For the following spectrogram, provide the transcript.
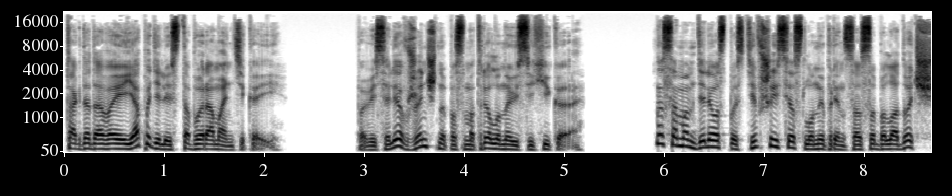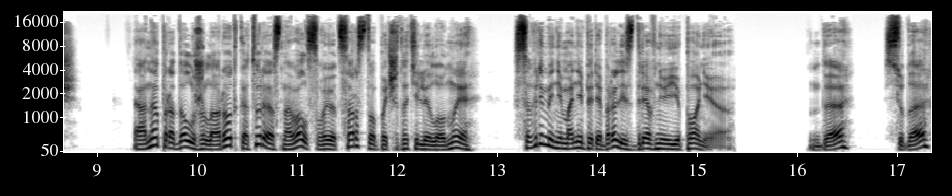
Тогда давай я поделюсь с тобой романтикой. Повеселев, женщина посмотрела на Юсихика. На самом деле у спустившейся с луны принцессы была дочь. Она продолжила род, который основал свое царство почитателей Луны. Со временем они перебрались в Древнюю Японию. Да? Сюда?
